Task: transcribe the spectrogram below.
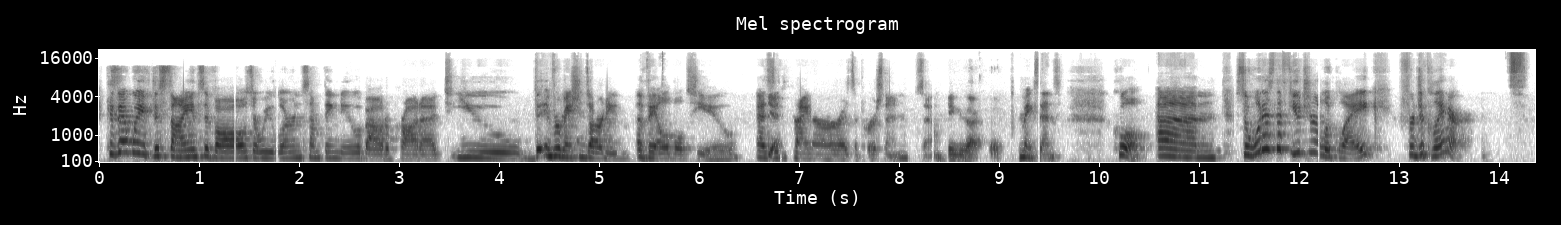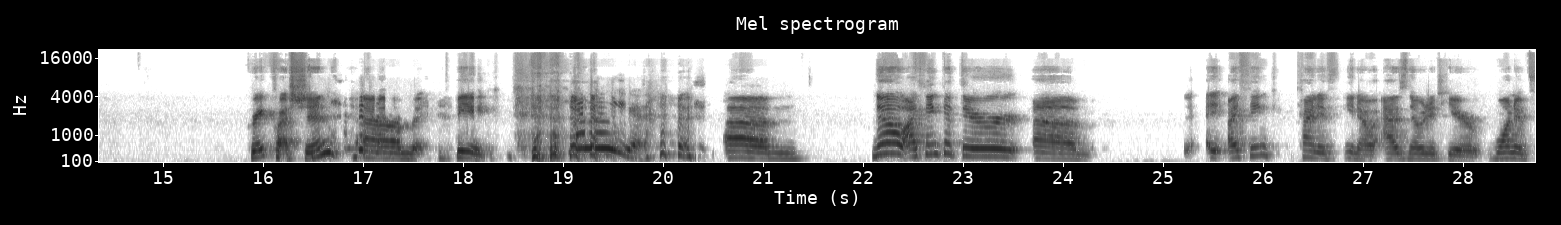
because that way, if the science evolves or we learn something new about a product, you the information's already available to you as yes. a designer or as a person. So exactly makes sense. Cool. Um, so, what does the future look like for Declare? Great question. um, big. um, no, I think that there. Um, I, I think kind of, you know, as noted here, one of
